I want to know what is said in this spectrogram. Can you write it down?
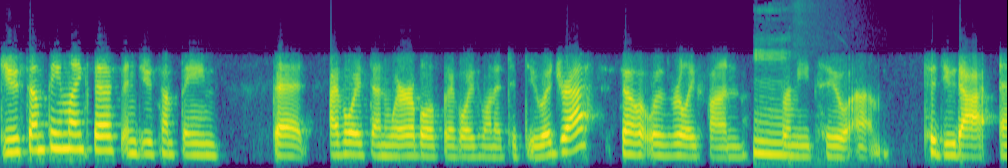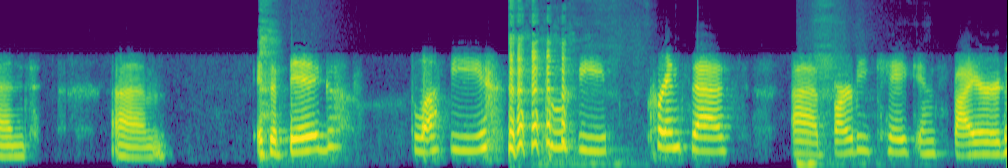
do something like this and do something that I've always done wearables, but I've always wanted to do a dress. So it was really fun mm. for me to um, to do that. And um, it's a big, fluffy, poofy princess uh, Barbie cake inspired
